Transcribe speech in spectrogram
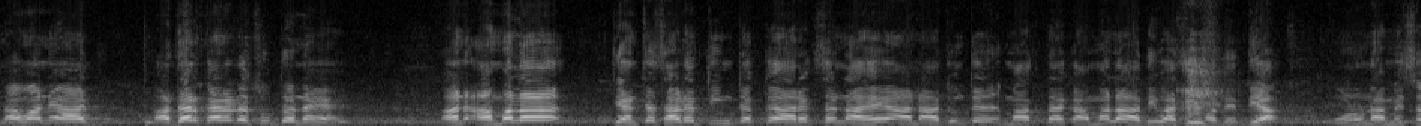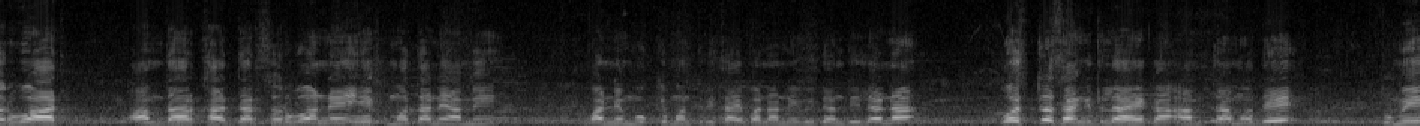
नावाने आज आधार कार्डसुद्धा नाही आहे. आणि आम्हाला त्यांचं साडेतीन टक्के आरक्षण आहे आणि अजून ते मागताय का आम्हाला आदिवासीमध्ये द्या. म्हणून आम्ही सर्व आज आमदार खासदार सर्वांनी एकमताने आम्ही मान्य मुख्यमंत्री साहेबांना निवेदन दिल्यानं स्पष्ट सांगितलं आहे का आमच्यामध्ये तुम्ही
